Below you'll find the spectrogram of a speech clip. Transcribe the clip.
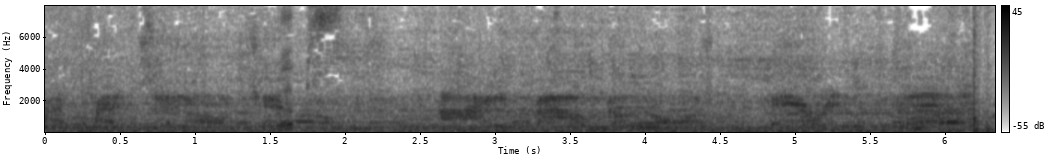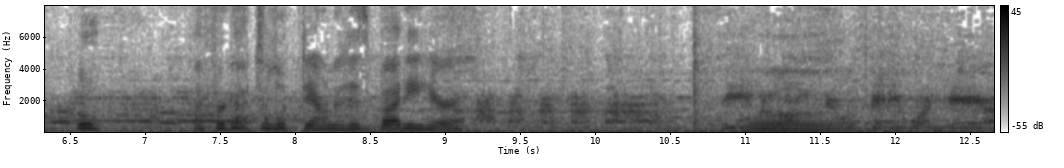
Attention all kiddo. Whoops. I found a lost parent. Oh, I forgot to look down at his buddy here. He oh. belongs to anyone here.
